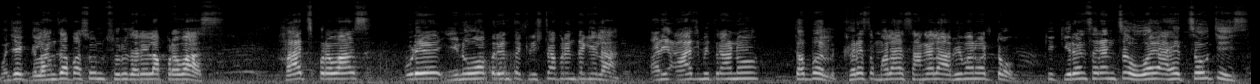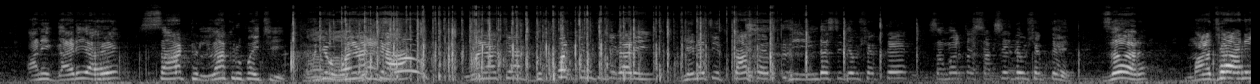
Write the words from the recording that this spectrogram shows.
म्हणजे ग्लांजापासून सुरू झालेला प्रवास. हाच प्रवास पुढे इनोवापर्यंत क्रिस्टापर्यंत गेला. आणि आज मित्रांनो तब्बल खरंच मला सांगायला अभिमान वाटतो की किरण सरांचं वय आहे चौतीस आणि गाडी आहे साठ लाख रुपयाची. म्हणजे वयाच्या वयाच्या घेण्याची ताकद ही इंडस्ट्री देऊ शकते समर्थ सक्सेस देऊ शकते. जर माझ्या आणि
